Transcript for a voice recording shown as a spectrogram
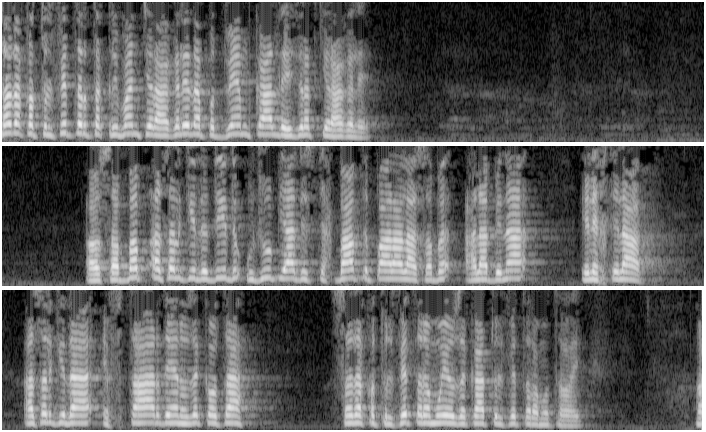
صدقه الفطر تقریبا چې راغله د په دویم کال د هجرت کې راغله او سبب اصل کې د دې د وجوب یا د استحباب د پاره علا سبب علا بنا الاختلاف اصل کې دا افطار دی نو زکه وتا صدقه الفطر مو یو زکات الفطر مو ته وای نو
